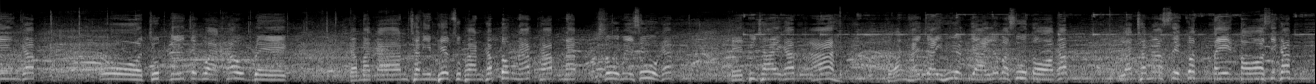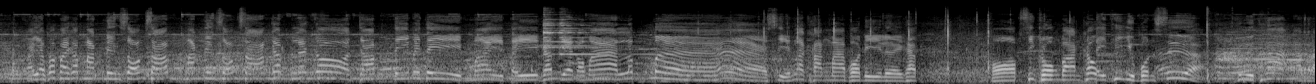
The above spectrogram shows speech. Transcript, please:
ริง ๆ ครับ โอ้ชุดนี้จังหวะเข้าเบรก กรรมการชนินเทพสุพรรณครับต้องนับครับ นับสู้ไม่สู้ครับเดชพิชัยครับอะถอนหายใจเฮือกใหญ่แล้วมาสู้ต่อครับและชนะศึกก็เตะต่อสิครับขยับเข้าไปครับหมัด 1 2 3 หมัด 1 2 3 ครับ แล้วก็จับตีไม่ตีไม่ตีครับแยกออกมาแล้วมาเสียงระฆังมาพอดีเลยครับหอบซี่โครงบานเข้าไปที่อยู่บนเสื้อคือท่าอะไร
